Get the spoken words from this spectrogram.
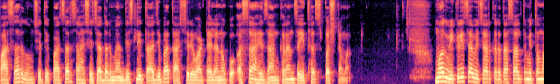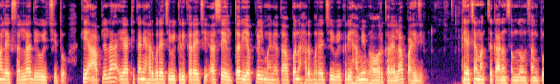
पाच हजार दोनशे ते पाच हजार सहाशेच्या दरम्यान दिसली तर अजिबात आश्चर्य वाटायला नको असं आहे जाणकारांचं इथं स्पष्ट मत. मग विक्रीचा विचार करत असाल तर मी तुम्हाला एक सल्ला देऊ इच्छितो की आपल्याला या ठिकाणी हरभऱ्याची विक्री करायची असेल तर एप्रिल महिन्यात आपण हरभऱ्याची विक्री हमी भावावर करायला पाहिजे. याच्या मागचं कारण समजावून सांगतो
